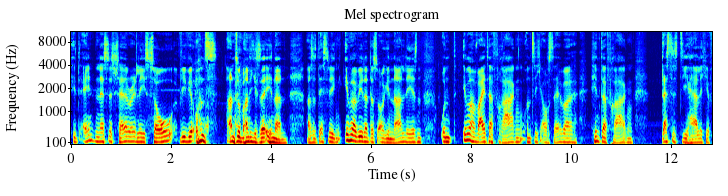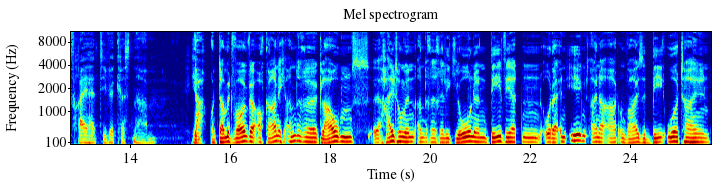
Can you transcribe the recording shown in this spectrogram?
it ain't necessarily so, wie wir uns an so manches erinnern. Also deswegen immer wieder das Original lesen und immer weiter fragen und sich auch selber hinterfragen. Das ist die herrliche Freiheit, die wir Christen haben. Ja, und damit wollen wir auch gar nicht andere Glaubenshaltungen, andere Religionen bewerten oder in irgendeiner Art und Weise beurteilen.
